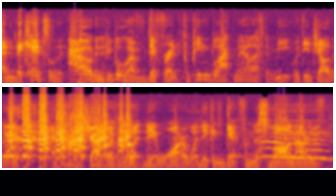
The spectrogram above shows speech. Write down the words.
And they cancel it out, and the people who have different competing blackmail have to meet with each other and hash out like what they want or what they can get from the small amount of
